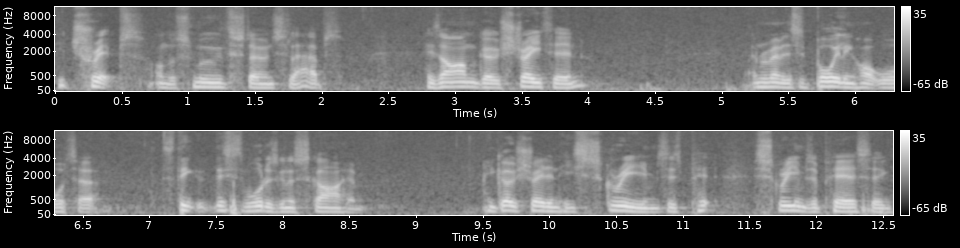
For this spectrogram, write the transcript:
he trips on the smooth stone slabs. His arm goes straight in. And remember, this is boiling hot water. This water is going to scar him. He goes straight in. He screams. His screams are piercing.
